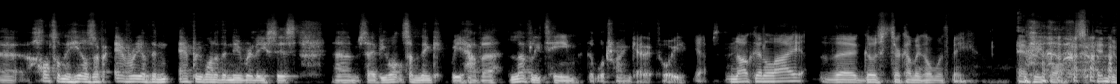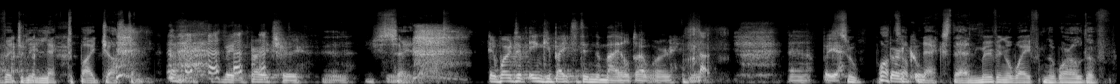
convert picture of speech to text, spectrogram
uh, hot on the heels of every of the every one of the new releases. Um, so if you want something, we have a lovely team that will try and get it for you. Yeah, not gonna lie, the ghosts are coming home with me. Every box individually licked by Justin. Yeah, very true. Yeah. You say that. It won't have incubated in the mail. Don't worry. No. Uh, but yeah, So what's very up cool. next then? Moving away from the world of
